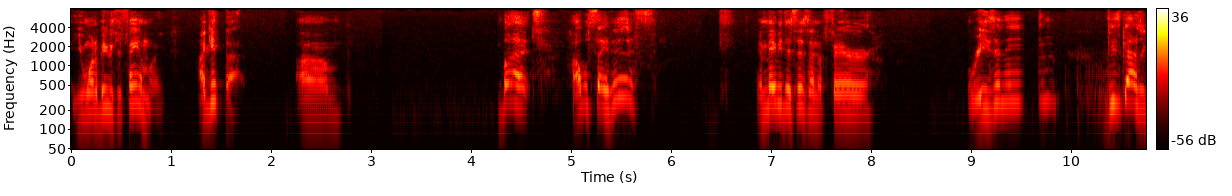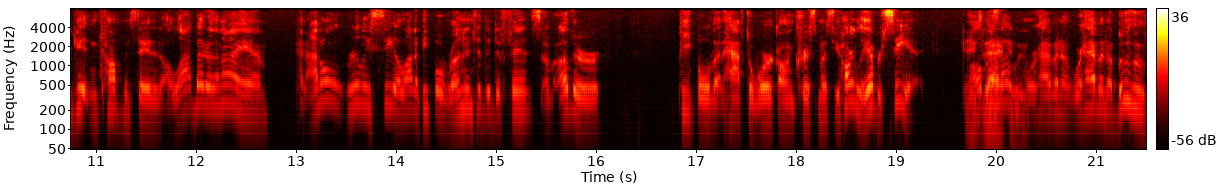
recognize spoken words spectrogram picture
You want to be with your family. I get that. Um, but I will say this, and maybe this isn't a fair reasoning, these guys are getting compensated a lot better than I am, and I don't really see a lot of people run into the defense of other people that have to work on Christmas. You hardly ever see it. All of a sudden, we're having a we're having a boohoo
